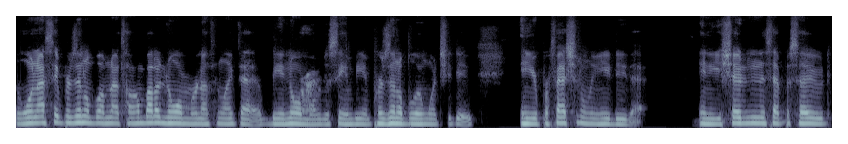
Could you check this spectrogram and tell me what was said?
And when I say presentable, I'm not talking about a norm or nothing like that, being normal. Right. I'm just saying being presentable in what you do. And you're professional and you do that. And you showed in this episode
